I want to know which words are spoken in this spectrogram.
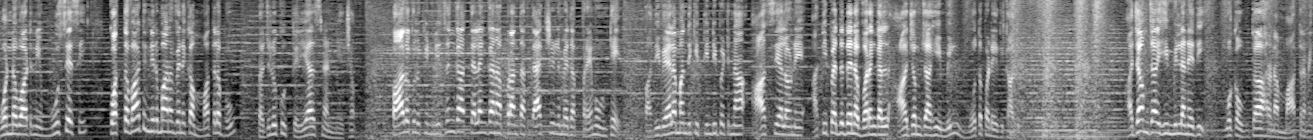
ఉన్న వాటిని మూసేసి కొత్త వాటి నిర్మాణం వెనుక మతలబు ప్రజలకు తెలియాల్సిన నిజం పాలకులకి నిజంగా తెలంగాణ ప్రాంత ఫ్యాక్టరీల మీద ప్రేమ ఉంటే పదివేల మందికి తిండి పెట్టిన ఆసియాలోనే అతిపెద్దదైన వరంగల్ ఆజంజాహీ మిల్ మూతపడేది కాదు. అజాంజాహీ మిల్ అనేది ఒక ఉదాహరణ మాత్రమే.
